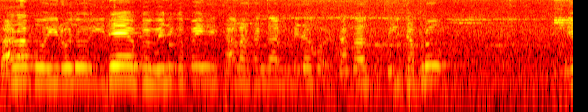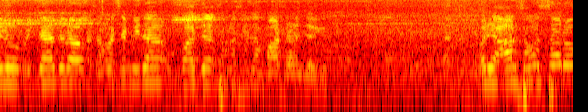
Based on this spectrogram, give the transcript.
దాదాపు ఈరోజు ఇదే ఒక వేదికపై చాలా సంఘాల మీద సంఘాలు పిలిచినప్పుడు నేను విద్యార్థుల ఒక సమస్య మీద ఉపాధ్యాయుల సమస్య మీద మాట్లాడడం జరిగింది. మరి ఆరు సంవత్సరాలు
